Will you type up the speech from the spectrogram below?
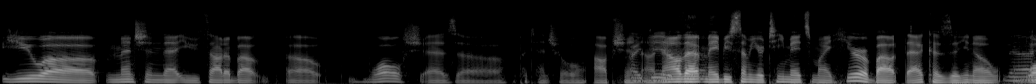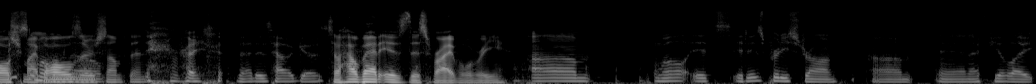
you uh mentioned that you thought about uh Walsh as a potential option. Uh, did, now that yeah. maybe some of your teammates might hear about that because uh, you know Nah, Walsh my some of 'em balls or something. right, that is how it goes. so how bad is this rivalry? Um, well, it's it is pretty strong. Um, and I feel like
